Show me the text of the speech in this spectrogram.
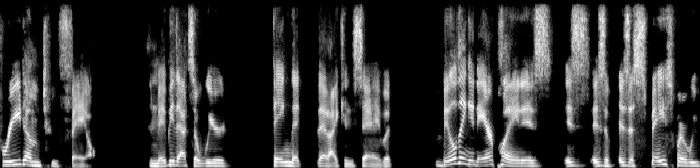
freedom to fail. And maybe that's a weird thing that, that I can say, but building an airplane is is is a, is a space where we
